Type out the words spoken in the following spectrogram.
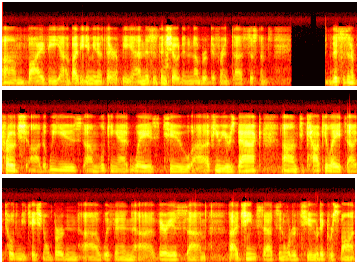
um, by the uh, by the immunotherapy. And this has been shown in a number of different uh, systems. This is an approach uh, that we used um, looking at ways to, uh, a few years back, um, to calculate uh, total mutational burden uh, within uh, various um, uh, gene sets in order to predict response.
